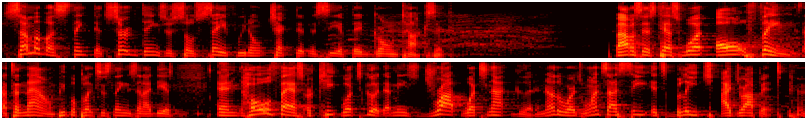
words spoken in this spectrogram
Some of us think that certain things are so safe we don't check them to see if they've grown toxic. Bible says, test what? All things. That's a noun. People, places, things, and ideas. And hold fast or keep what's good. That means drop what's not good. In other words, once I see it's bleach, I drop it.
